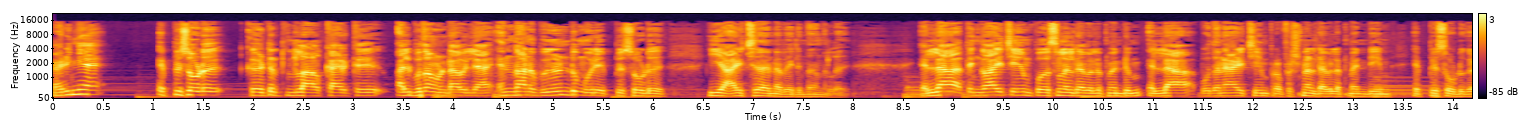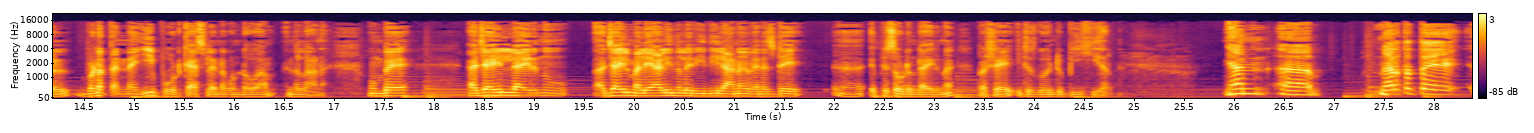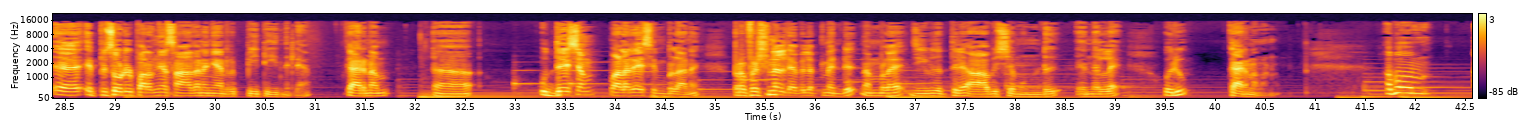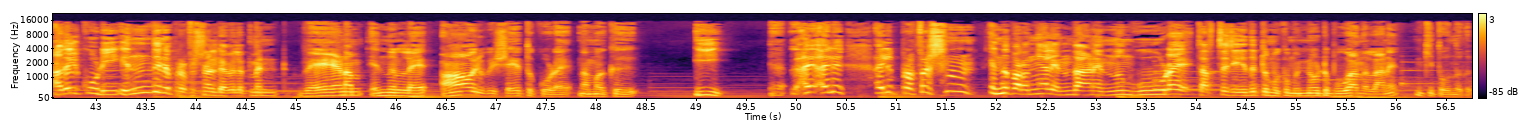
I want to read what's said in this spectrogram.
കഴിഞ്ഞ എപ്പിസോഡ് കേട്ടിട്ടുള്ള ആൾക്കാർക്ക് അത്ഭുതം ഉണ്ടാവില്ല എന്താണ് വീണ്ടും ഒരു എപ്പിസോഡ് ഈ ആഴ്ച തന്നെ വരുന്നതെന്നുള്ളത് എല്ലാ തിങ്കളാഴ്ചയും പേഴ്സണൽ ഡെവലപ്മെന്റും എല്ലാ ബുധനാഴ്ചയും പ്രൊഫഷണൽ ഡെവലപ്മെന്റേയും എപ്പിസോഡുകൾ ഇവിടെ തന്നെ ഈ പോഡ്കാസ്റ്റിൽ തന്നെ കൊണ്ടുപോകാം എന്നുള്ളതാണ്. മുമ്പേ അജൈലിലായിരുന്നു അജൈൽ മലയാളി എന്നുള്ള രീതിയിലാണ് വെനസ്ഡേ എപ്പിസോഡ് ഉണ്ടായിരുന്നത്. പക്ഷേ it is going to be here ഞാൻ നേരത്തെ എപ്പിസോഡിൽ പറഞ്ഞ സാധനം ഞാൻ റിപ്പീറ്റ് ചെയ്യുന്നില്ല. കാരണം ഉദ്ദേശം വളരെ സിമ്പിളാണ് പ്രൊഫഷണൽ ഡെവലപ്മെന്റ് നമ്മളെ ജീവിതത്തിൽ ആവശ്യമുണ്ട് എന്നുള്ള ഒരു കാരണമാണ്. അപ്പം അതിൽ കൂടി എന്തിന് പ്രൊഫഷണൽ ഡെവലപ്മെന്റ് വേണം എന്നുള്ള ആ ഒരു വിഷയത്തിൽ കൂടെ നമുക്ക് ഈ അതിൽ അതിൽ പ്രൊഫഷൻ എന്ന് പറഞ്ഞാൽ എന്താണ് എന്നും കൂടെ ചർച്ച ചെയ്തിട്ട് നമുക്ക് മുന്നോട്ട് പോകാന്നുള്ളതാണ് എനിക്ക് തോന്നുന്നത്.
